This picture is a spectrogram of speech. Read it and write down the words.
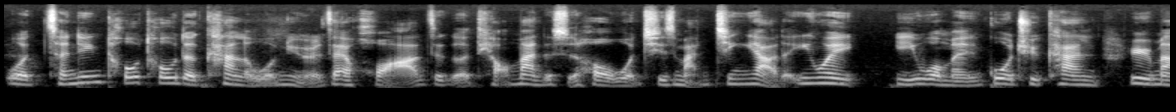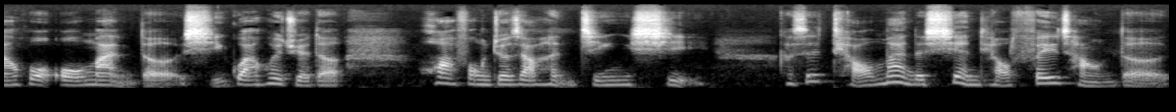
我曾经偷偷的看了我女儿在画这个条漫的时候，我其实蛮惊讶的，因为以我们过去看日漫或欧漫的习惯，会觉得画风就是要很精细，可是条漫的线条非常的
